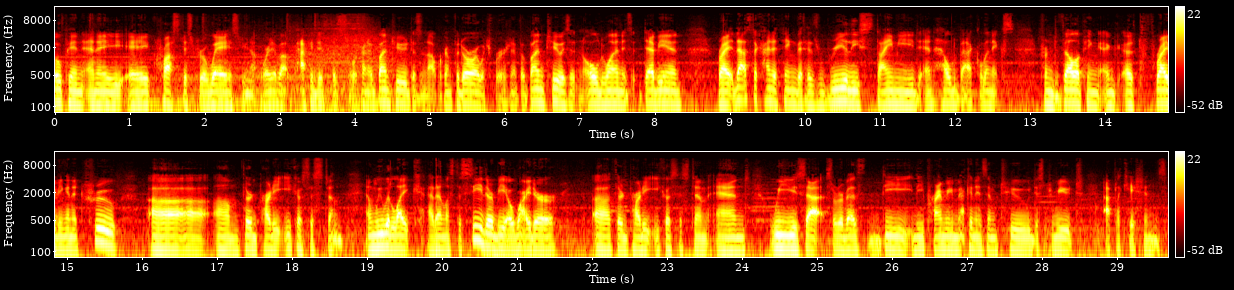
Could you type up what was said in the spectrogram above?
open and a, a cross distro way, so you're not worried about packages. Does it work on Ubuntu? Does it not work on Fedora? Which version of Ubuntu? Is it an old one? Is it Debian? Right? That's the kind of thing that has really stymied and held back Linux from developing a, a thriving and a true uh, um, third-party ecosystem. And we would like at Endless to see there be a wider uh, third-party ecosystem, and we use that sort of as the the primary mechanism to distribute applications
